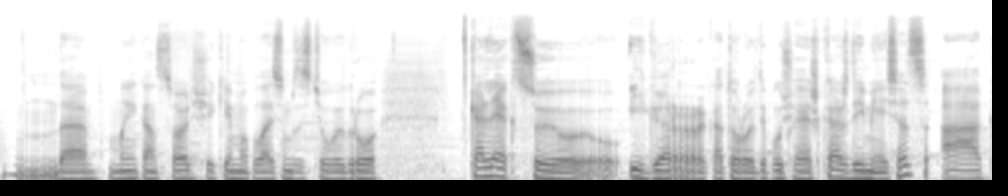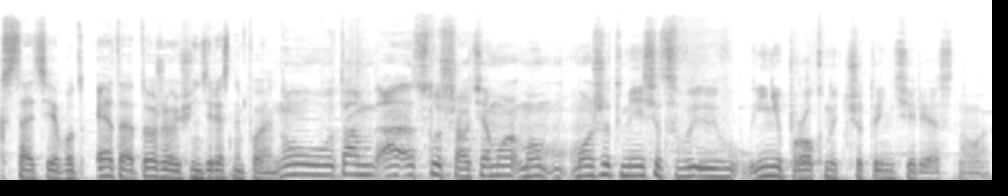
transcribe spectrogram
Да, мы консольщики, мы платим за сетевую игру коллекцию игр, которую ты получаешь каждый месяц. А, кстати, вот это тоже очень интересный поинт. Ну, там, а, слушай, а у тебя мо- мо- может месяц вы и не прокнуть что-то интересного.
